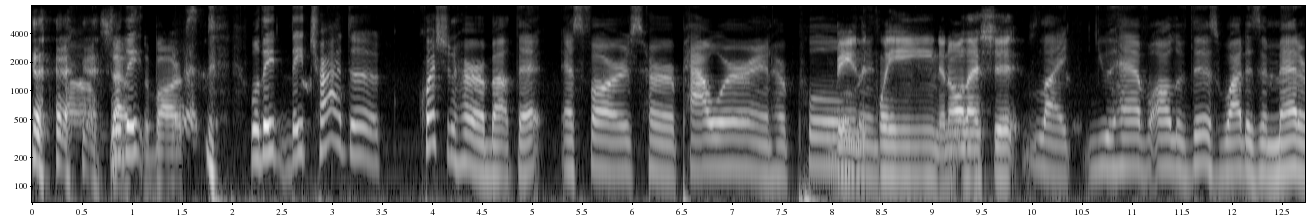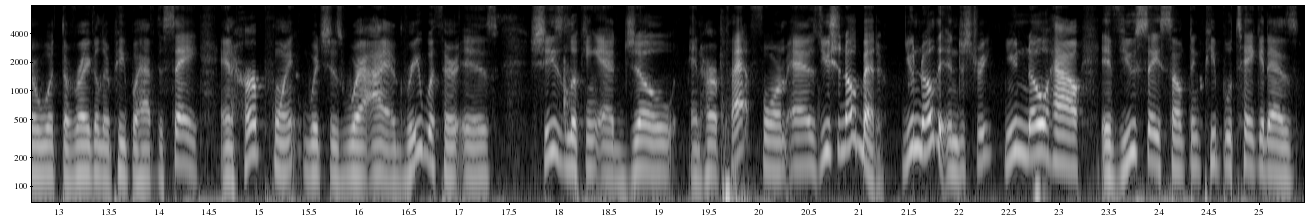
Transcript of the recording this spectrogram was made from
um, Shout out they- the bars. Well, they they tried to question her about that as far as her power and her pull Being the queen and all that shit. like you have all of this. Why does it matter what the regular people have to say? And her point which is where i agree with her is she's looking at joe and her platform as you should know better. You know the industry. You know how if you say something people take it as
